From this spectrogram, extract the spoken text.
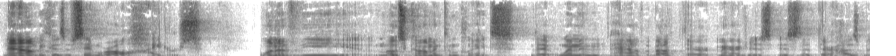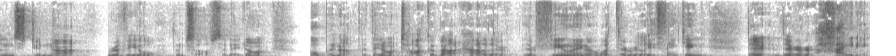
now, because of sin, we're all hiders. One of the most common complaints that women have about their marriages is that their husbands do not reveal themselves, so they don't open up, that they don't talk about how they're, they're feeling or what they're really thinking. They're, they're hiding.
